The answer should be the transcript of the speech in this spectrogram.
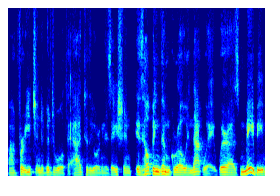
uh, for each individual to add to the organization is helping them grow in that way. Whereas maybe,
